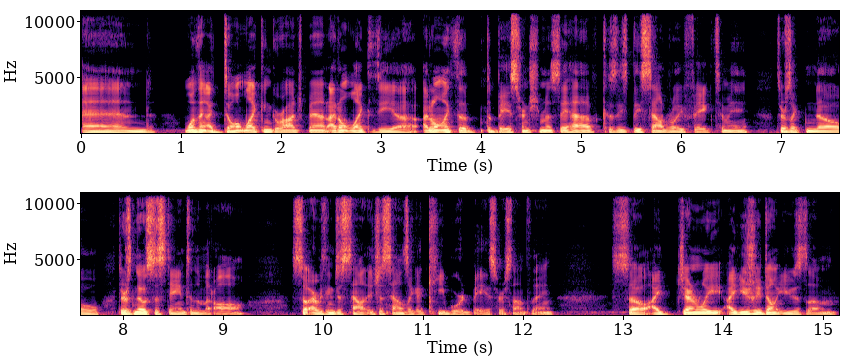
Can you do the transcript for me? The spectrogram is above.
and one thing I don't like in GarageBand, I don't like the uh, I don't like the the bass instruments they have because they, they sound really fake to me. There's like no there's no sustain to them at all, so everything just sound it just sounds like a keyboard bass or something. So I generally I usually don't use them.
